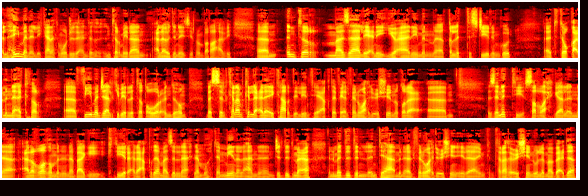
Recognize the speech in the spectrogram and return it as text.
الهيمنة اللي كانت موجودة عند إنتر ميلان على أودينيزي في المباراة هذه. إنتر ما زال يعني يعاني من قلة تسجيل نقول. تتوقع منه أكثر. أه، في مجال كبير للتطور عندهم بس الكلام كله على إيكاردي اللي انتهى عقده في 2021 وطلع زنتي صرح قال انه على الرغم من انه باقي كثير على عقده ما زلنا إحنا مهتمين الآن نجدد معه نمدد الانتهاء من 2021 إلى يمكن 23 ولا ما بعده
